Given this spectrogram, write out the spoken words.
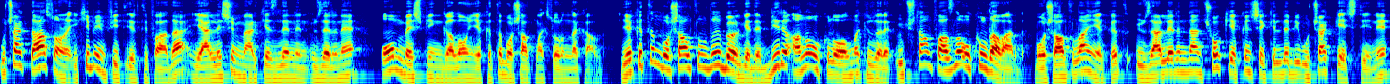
Uçak daha sonra 2000 fit irtifada yerleşim merkezlerinin üzerine 15 bin galon yakıtı boşaltmak zorunda kaldı. Yakıtın boşaltıldığı bölgede biri anaokulu olmak üzere 3'ten fazla okul da vardı. Boşaltılan yakıt üzerlerinden çok yakın şekilde bir uçak geçtiğini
